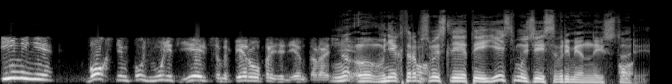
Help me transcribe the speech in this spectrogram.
имени, бог с ним, пусть будет Ельцина, первого президента России. Ну, э, в некотором смысле это и есть музей современной истории.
